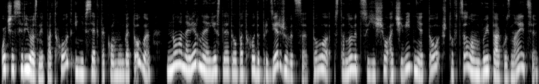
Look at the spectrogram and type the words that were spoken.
очень серьезный подход, и не все к такому готовы, но, наверное, если этого подхода придерживаться, то становится еще очевиднее то, что в целом вы и так узнаете,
